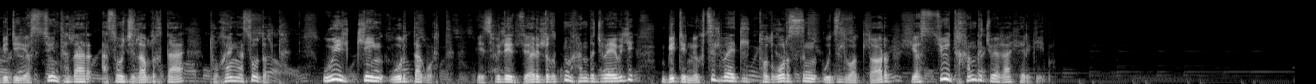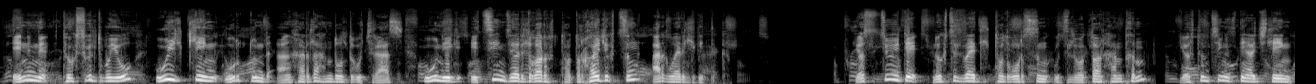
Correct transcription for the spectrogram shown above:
Бид ёс зүйн талаар асууж лавлахдаа тухайн асуудалд үйлдэлийн үр дагаварт эсвэл зорилгод нь хандаж байвал бид нөхцөл байдалд тулгуурсан үзэл бодлоор ёс зүйд хандаж байгаа хэрэг юм. Энэ нь төгсгөлд буюу үйлдэлийн үр дүнд анхаарлаа хандуулдаг учраас үүнийг эцсийн зорилгоор тодорхойлогдсон арга барил гэдэг. Ёс зүйд нөхцөл байдалд тулгуурсан үзэл бодлоор хандах нь ертөнцийн эзний ажлын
